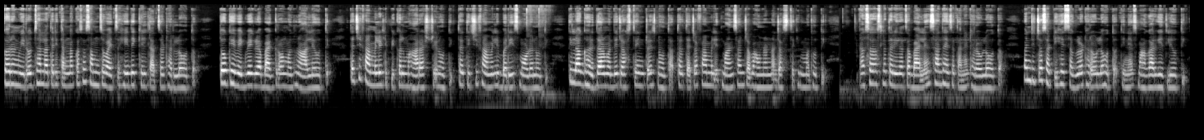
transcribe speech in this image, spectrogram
करून विरोध झाला तरी त्यांना कसं समजवायचं हे देखील त्याचं ठरलं होतं. दोघे वेगवेगळ्या बॅकग्राऊंडमधून आले होते. त्याची फॅमिली टिपिकल महाराष्ट्रीयन होती. तर तिची फॅमिली बरीच मॉडर्न होती. तिला घरदारमध्ये जास्त इंटरेस्ट नव्हता. तर त्याच्या फॅमिलीत माणसांच्या भावनांना जास्त किंमत होती. असं असलं तरी त्याचा बॅलेन्स साधायचं त्याने ठरवलं होतं. पण तिच्यासाठी हे सगळं ठरवलं होतं तिनेच माघार घेतली होती.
